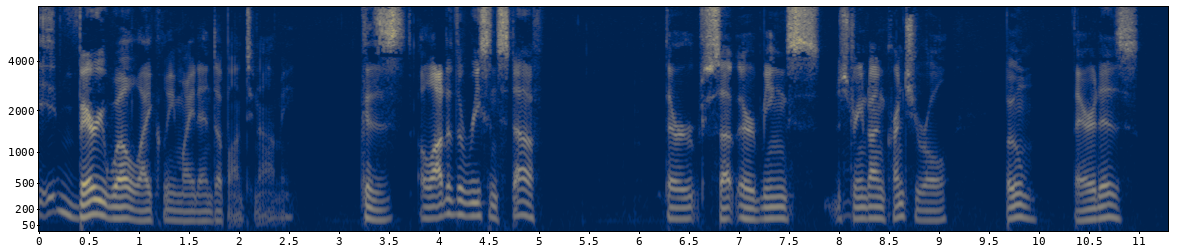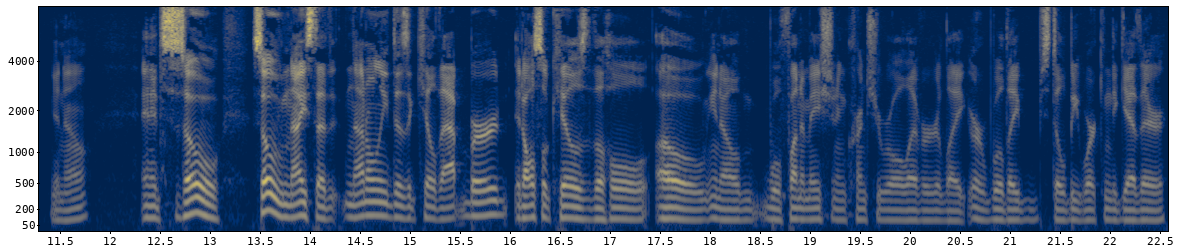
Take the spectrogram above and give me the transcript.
it very well likely might end up on Toonami because a lot of the recent stuff they're they're being streamed on Crunchyroll. Boom, there it is. You know, and it's so so nice that not only does it kill that bird, it also kills the whole. Oh, you know, will Funimation and Crunchyroll ever like, or will they still be working together?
